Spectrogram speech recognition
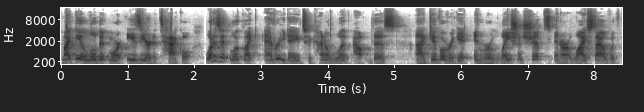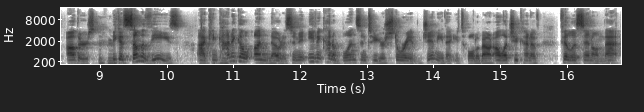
might be a little bit more easier to tackle. What does it look like every day to kind of live out this uh, give over get in relationships in our lifestyle with others? Mhm. Because some of these uh, can Mhm. kind of go unnoticed, and it even kind of blends into your story of Jimmy that you told about. I'll let you kind of fill us in on that.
